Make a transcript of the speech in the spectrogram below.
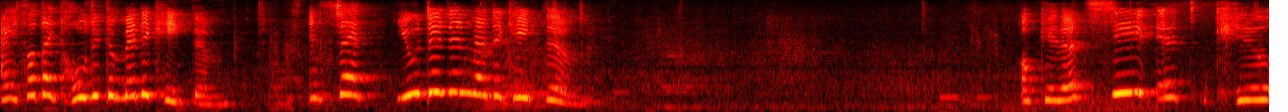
I thought I told you to medicate them. Instead, you didn't medicate them. Okay, let's see it kill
